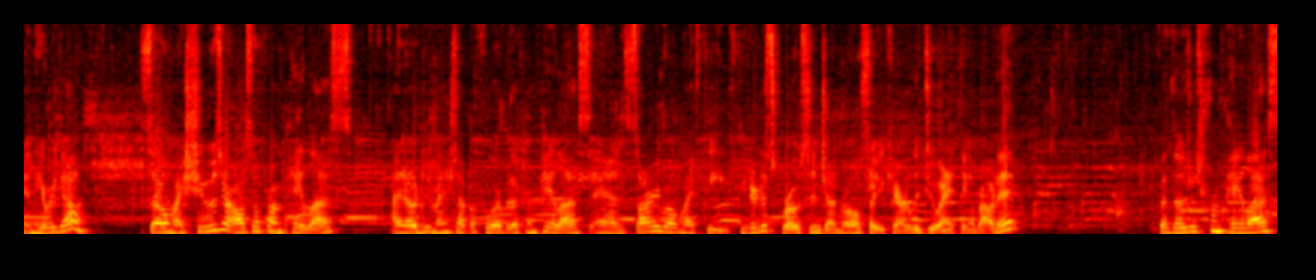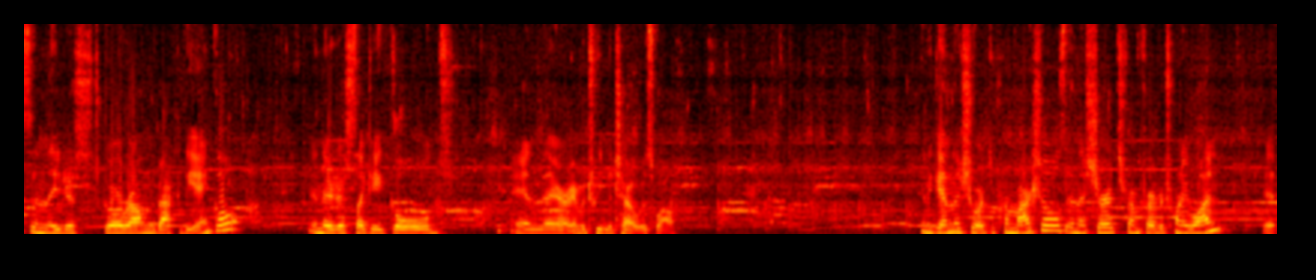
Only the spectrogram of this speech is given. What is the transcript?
And here we go. So my shoes are also from Payless. I know I didn't mention that before, but they're from Payless. And sorry about my feet. Feet are just gross in general, so you can't really do anything about it. But those are just from Payless, and they just go around the back of the ankle. And they're just like a gold, and they're in between the toe as well. And again, the shorts are from Marshalls, and the shirt's from Forever 21. It,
